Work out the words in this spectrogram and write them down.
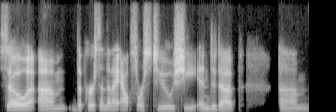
So um, the person that I outsourced to, she ended up um,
